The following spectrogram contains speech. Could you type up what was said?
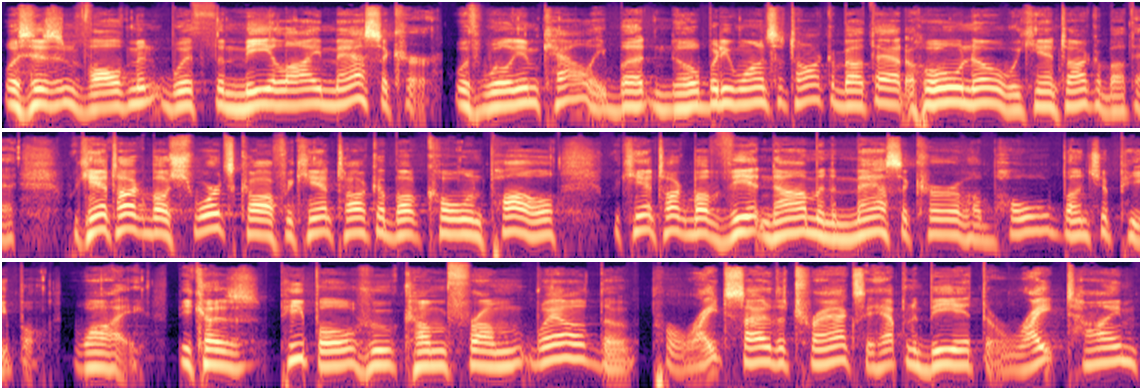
was his involvement with the Lai massacre with William Calley. But nobody wants to talk about that. Oh, no, we can't talk about that. We can't talk about Schwarzkopf. We can't talk about Colin Powell. We can't talk about Vietnam and the massacre of a whole bunch of people. Why? Because people who come from, well, the right side of the tracks, they happen to be at the right time.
